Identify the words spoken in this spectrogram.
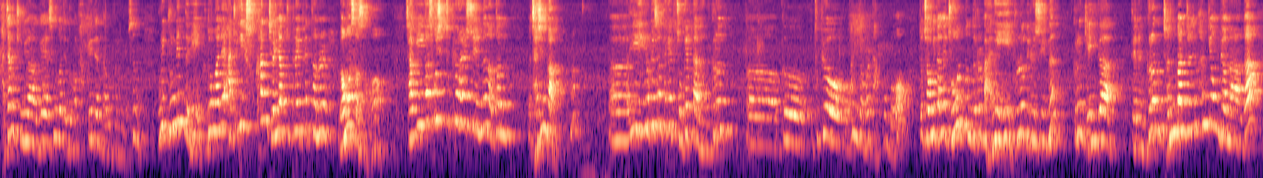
가장 중요하게 선거제도가 바뀌어야 된다고 보는 것은 우리 국민들이 그동안에 아주 익숙한 전략 투표의 패턴을 넘어서서 자기가 소식 투표할 수 있는 어떤 자신감 응? 어, 이, 이렇게 선택해도 좋겠다는 그런 어, 그 투표 환경을 바꾸고 또 정의당에 좋은 분들을 많이 불러들일 수 있는 그런 계기가 되는 그런 전반적인 환경 변화가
